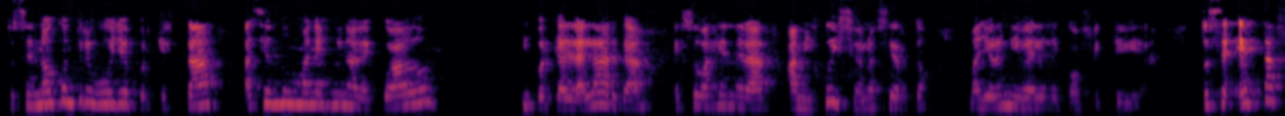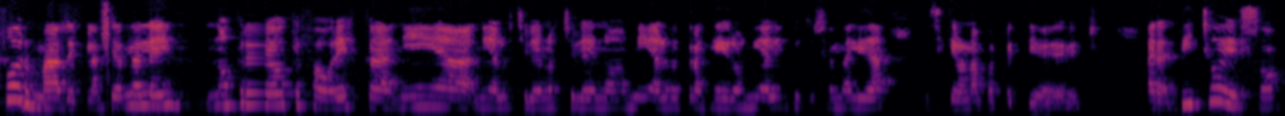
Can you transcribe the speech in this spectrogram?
Entonces no contribuye porque está haciendo un manejo inadecuado y porque a la larga eso va a generar, a mi juicio, ¿no es cierto?, mayores niveles de conflictividad. Entonces, esta forma de plantear la ley no creo que favorezca ni a, ni a los chilenos chilenos, ni a los extranjeros, ni a la institucionalidad, ni siquiera una perspectiva de derecho. Ahora, dicho eso,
